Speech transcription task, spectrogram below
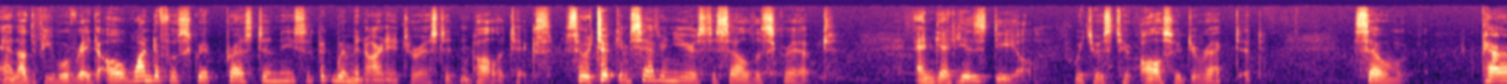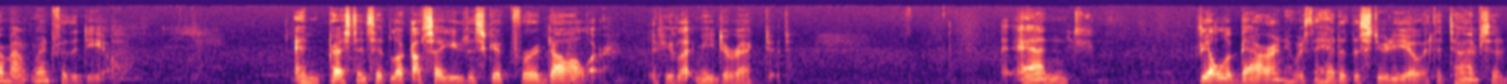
And other people read, Oh, wonderful script, Preston. He said, But women aren't interested in politics. So it took him seven years to sell the script and get his deal, which was to also direct it. So Paramount went for the deal. And Preston said, Look, I'll sell you the script for a dollar if you let me direct it. And Bill LeBaron, who was the head of the studio at the time, said,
